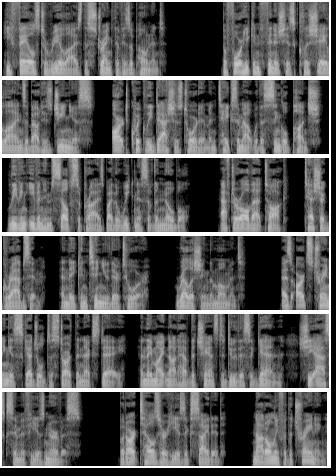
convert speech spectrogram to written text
He fails to realize the strength of his opponent. Before he can finish his cliché lines about his genius, Art quickly dashes toward him and takes him out with a single punch, leaving even himself surprised by the weakness of the noble. After all that talk, Tesha grabs him, and they continue their tour, relishing the moment. As Art's training is scheduled to start the next day, and they might not have the chance to do this again, she asks him if he is nervous. But Art tells her he is excited, not only for the training,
